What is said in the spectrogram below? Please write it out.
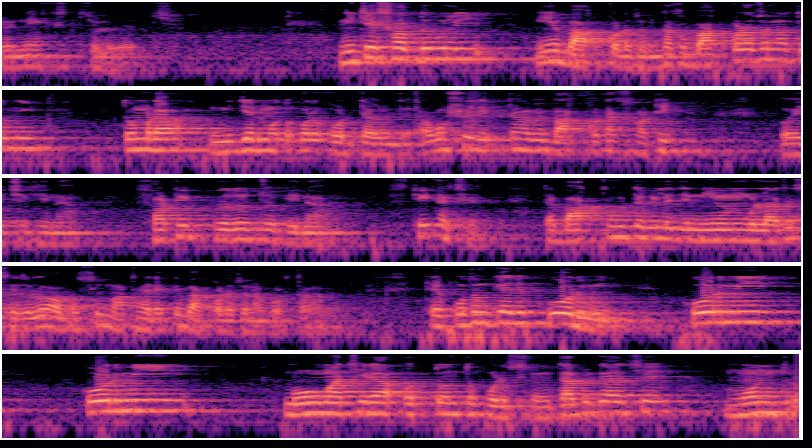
এবার নেক্সট চলে যাচ্ছে। নিচের শব্দগুলি নিয়ে বাক্য রচনা। দেখো, বাক্য রচনা তুমি, তোমরা নিজের মতো করে করতে হবে। অবশ্যই দেখতে হবে বাক্যটা সঠিক। হয়েছে কি না সঠিক প্রযোজ্য কি না ঠিক আছে? তা বাক্য হতে গেলে যে নিয়মগুলো আছে সেগুলো অবশ্যই মাথায় রেখে বাক্য রচনা করতে হবে। ঠিক প্রথম কী আছে? কর্মী। কর্মী কর্মী মৌমাছিরা অত্যন্ত পরিশ্রমী। তারপর কী আছে? মন্ত্র।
